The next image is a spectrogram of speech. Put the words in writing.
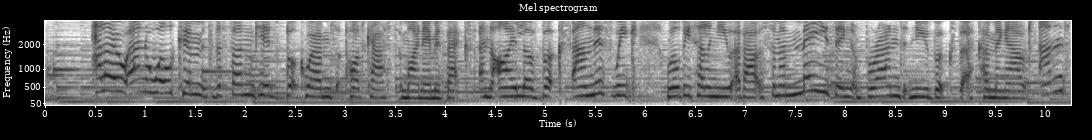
Hello and welcome to the Fun Kids Bookworms podcast. My name is Bex and I love books. And this week we'll be telling you about some amazing brand new books that are coming out. And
